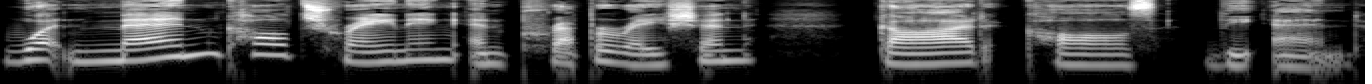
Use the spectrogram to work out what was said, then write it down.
What men call training and preparation, God calls the end.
